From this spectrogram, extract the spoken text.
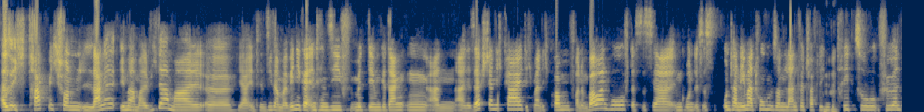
Also ich trage mich schon lange immer mal wieder, mal äh, ja intensiver, mal weniger intensiv mit dem Gedanken an eine Selbstständigkeit. Ich meine, ich komme von einem Bauernhof, das ist ja im Grunde, es ist Unternehmertum, so einen landwirtschaftlichen mhm. Betrieb zu führen,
